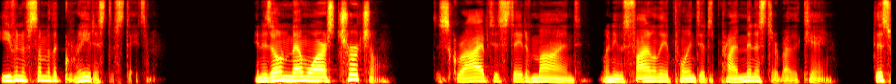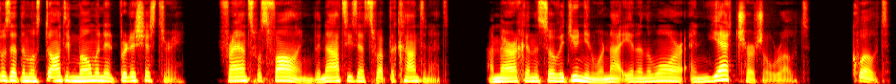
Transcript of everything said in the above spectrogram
even of some of the greatest of statesmen. In his own memoirs, Churchill described his state of mind when he was finally appointed prime minister by the king. This was at the most daunting moment in British history. France was falling, the Nazis had swept the continent. America and the Soviet Union were not yet in the war, and yet, Churchill wrote, quote,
